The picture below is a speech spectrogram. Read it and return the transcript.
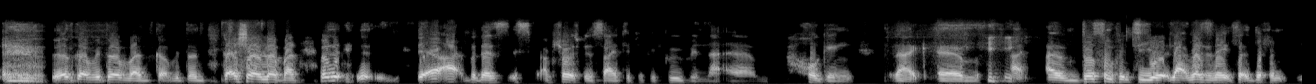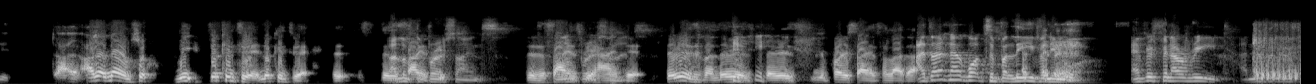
it's got to be done, man. It's got to be done. Got to show love, man. But, yeah, I- but there's, it's, I'm sure it's been scientifically proven that um, hugging, like, um, I- um, does something to you, like resonates at a different. I, I don't know. I'm sure. We look into it. Look into it. There's, there's I love the science. bro science. there's a I science behind it. science. There is, man. There is. There is. The pro science. I like that. I don't know what to believe anymore. Everything I read, I never know I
